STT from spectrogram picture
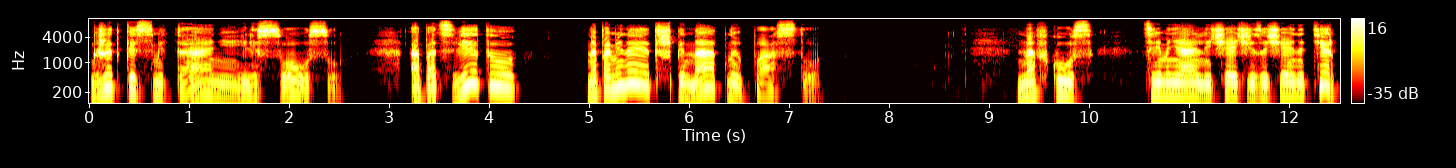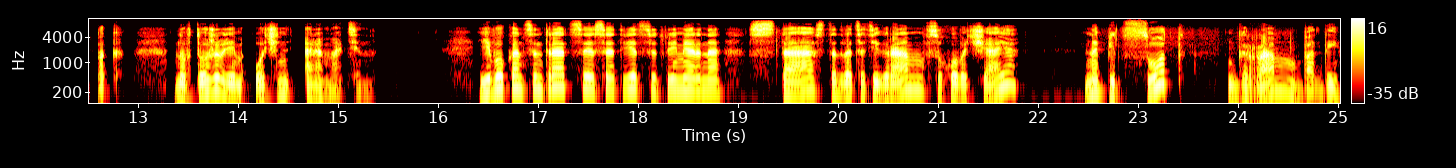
к жидкой сметане или соусу, а по цвету напоминает шпинатную пасту. На вкус церемониальный чай чрезвычайно терпок, но в то же время очень ароматен. Его концентрация соответствует примерно 100-120 граммов сухого чая на 500 грамм воды.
